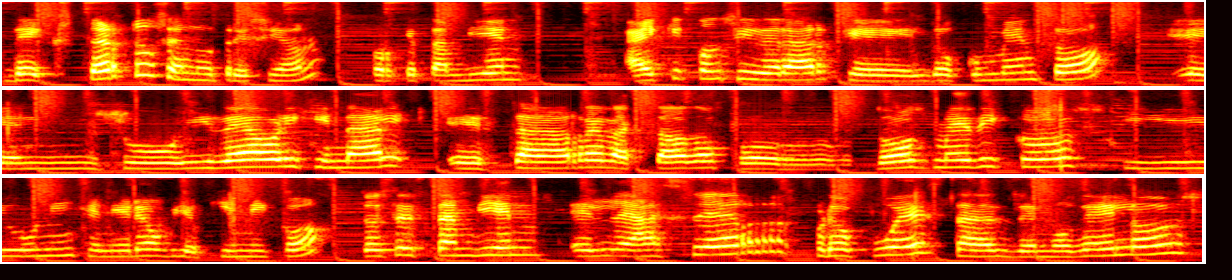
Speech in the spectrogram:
de expertos en nutrición, porque también hay que considerar que el documento en su idea original está redactado por dos médicos y un ingeniero bioquímico. Entonces también el hacer propuestas de modelos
